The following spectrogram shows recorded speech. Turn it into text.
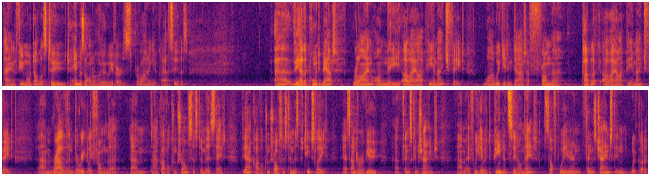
paying a few more dollars to, to Amazon or whoever is providing your cloud service. Uh, the other point about relying on the OAI PMH feed, why we're getting data from the public OAI PMH feed um, rather than directly from the um, archival control system is that the archival control system is potentially, you know, it's under review, uh, things can change. Um, if we have a dependency on that software and things change, then we've got to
